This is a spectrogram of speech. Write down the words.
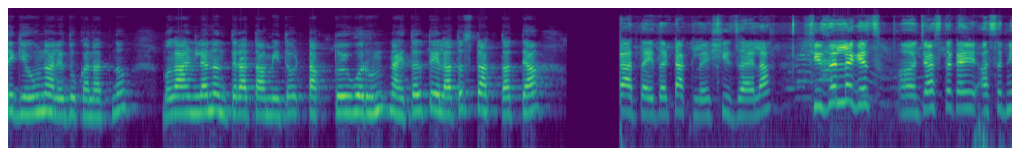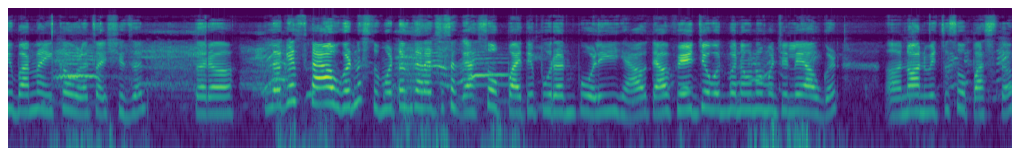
ते घेऊन आले दुकानातनं. मग आणल्यानंतर आता आम्ही इथं टाकतोय वरून. नाहीतर तेलातच टाकतात त्या आता इथं टाकलंय शिजायला. शिजल लगेच. जास्त काही असं निबार नाही कवळच आहे शिजल. तर लगेच काय अवघड नसतं. मटण करायचं सगळ्यात सोपं आहे ते पुरणपोळी ह्या त्या व्हेज जेवण बनवणं म्हणजे लय अवघड. नॉनव्हेजचं सोपं असतं.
